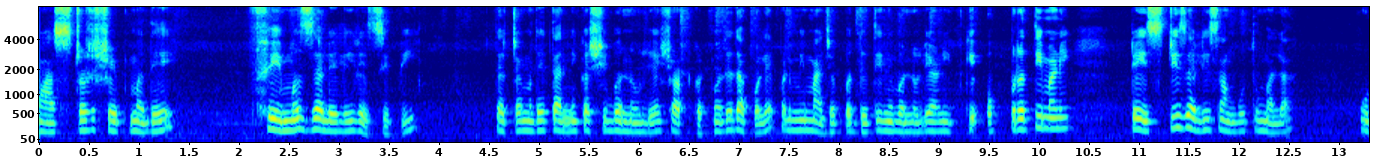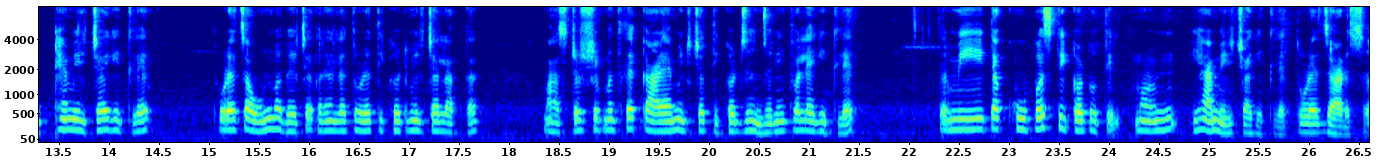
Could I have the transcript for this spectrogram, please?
मास्टर शेफमध्ये फेमस झालेली रेसिपी त्याच्यामध्ये त्यांनी कशी बनवली आहे शॉर्टकटमध्ये दाखवलं आहे पण मी माझ्या पद्धतीने बनवली आणि इतकी अप्रतिम आणि टेस्टी झाली सांगू तुम्हाला. मोठ्या मिरच्या घेतल्यात थोड्या चावून बघायच्या कारण याला थोड्या तिखट मिरच्या लागतात. मास्टर शेफमध्ये त्या काळ्या मिरच्या तिखट झणझणीतवाल्या घेतल्यात तर मी त्या खूपच तिखट होतील म्हणून ह्या मिरच्या घेतल्यात थोड्या जाडसर.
